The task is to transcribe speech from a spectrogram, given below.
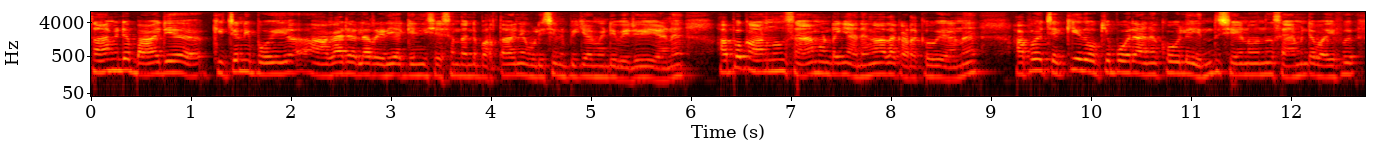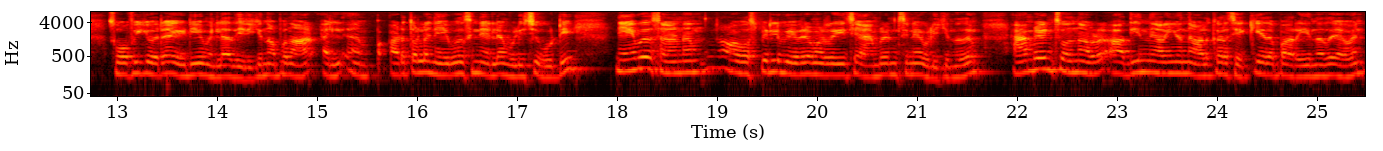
സാമിന്റെ ഭാര്യ കിച്ചണിൽ പോയി ആഹാരമെല്ലാം റെഡിയാക്കിയതിന് ശേഷം തന്റെ ഭർത്താവിനെ വിളിച്ചെണിപ്പിക്കാൻ വേണ്ടി വരികയാണ്. അപ്പോൾ കാണുന്നത് സാം ഉണ്ടെങ്കിൽ അനങ്ങാതെ കിടക്കുകയാണ്. അപ്പോൾ ചെക്ക് ചെയ്ത് നോക്കിയപ്പോൾ ഒരു അനക്കോയിൽ എന്ത് ചെയ്യണമെന്ന് സാമിന്റെ വൈഫ് സോഫിക്ക് ഒരു ഐഡിയയും ഇല്ലാതെ ഇരിക്കുന്നു അപ്പോൾ അടുത്തുള്ള നെയ്ബേഴ്സിനെ എല്ലാം വിളിച്ചു കൂട്ടി നെയ്ബേഴ്സാണ് ഹോസ്പിറ്റലിൽ വിവരം അറിയിച്ച് ആംബുലൻസിനെ വിളിക്കുന്നതും. ആംബുലൻസ് വന്ന് അവിടെ അതിൽ നിന്ന് ഇറങ്ങി വന്ന ആൾക്കാർ ചെക്ക് ചെയ്തപ്പോൾ അറിയുന്നത് അവൻ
